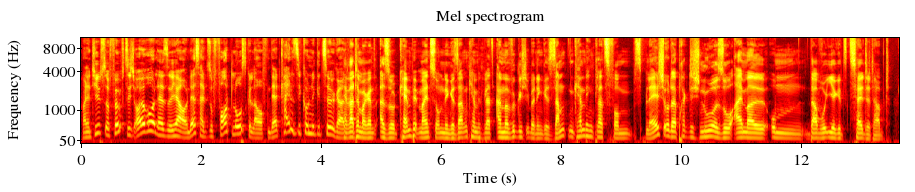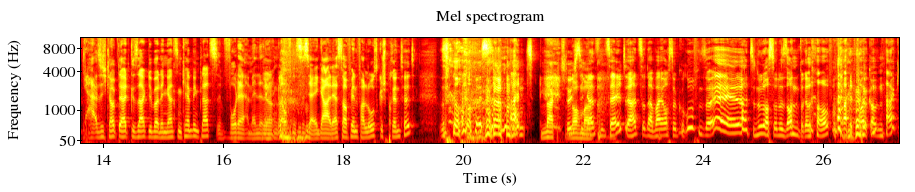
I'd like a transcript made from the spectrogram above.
Und der Typ so 50 Euro und der so, ja, und der ist halt sofort losgelaufen. Der hat keine Sekunde gezögert. Hey, warte mal ganz, also Camping, meinst du um den gesamten Campingplatz, einmal wirklich über den gesamten Campingplatz vom Splash oder praktisch nur so einmal um da, wo ihr gezeltet habt? Ja, also ich glaube, der hat gesagt, über den ganzen Campingplatz, wo der am Ende ja. dann gelaufen ist, ist ja egal. Der ist auf jeden Fall losgesprintet. So, ist dann halt Nackt, durch die mal. ganzen Zelte, hat so dabei auch so gerufen, so, ey, hat so nur noch so eine Sonnenbrille auf und war halt vollkommen nackt.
